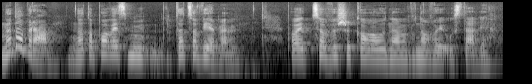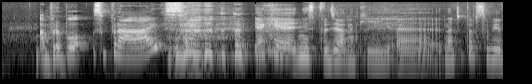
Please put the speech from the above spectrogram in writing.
No dobra, no to powiedz mi to, co wiemy. Powiedz, co wyszykował nam w nowej ustawie. A propos surprise! Jakie niespodzianki? E, znaczy to w sumie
